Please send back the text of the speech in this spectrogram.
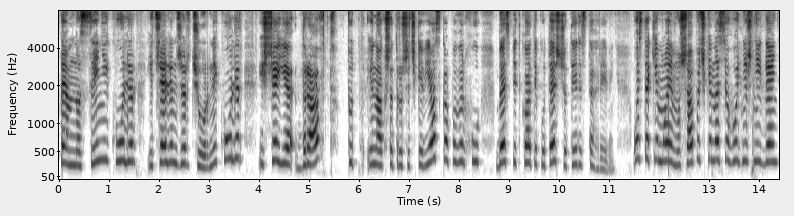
темно-синій колір і челенджер чорний колір. І ще є драфт. Тут інакша трошечки в'язка поверху, без підкатику теж 400 гривень. Ось такі маємо шапочки на сьогоднішній день.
